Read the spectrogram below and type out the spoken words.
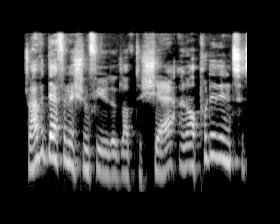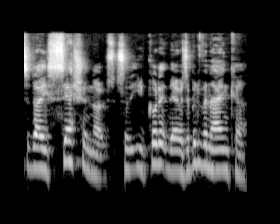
So I have a definition for you that I'd love to share, and I'll put it into today's session notes so that you've got it there as a bit of an anchor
